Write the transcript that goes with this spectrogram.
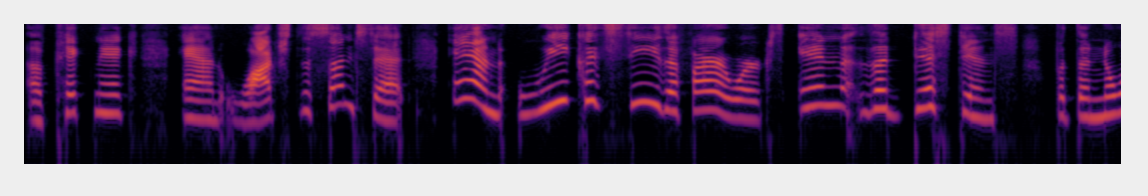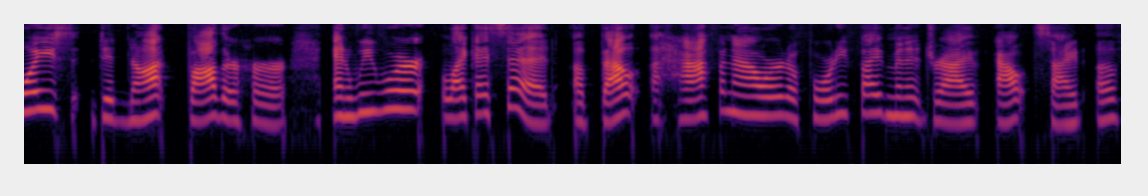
a picnic and watch the sunset. And we could see the fireworks in the distance, but the noise did not bother her. And we were, like I said, about a half an hour to 45 minute drive outside of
